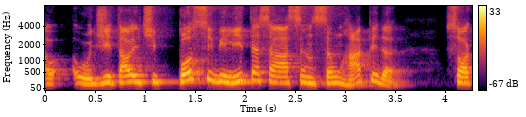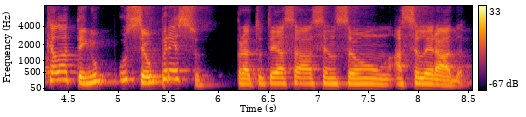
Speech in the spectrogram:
o, o digital ele te possibilita essa ascensão rápida, só que ela tem o, o seu preço para tu ter essa ascensão acelerada.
